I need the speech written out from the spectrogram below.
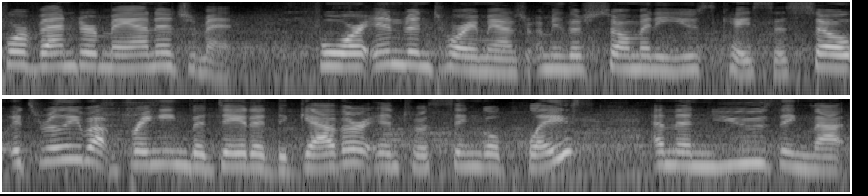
for vendor management, for inventory management, I mean there's so many use cases. So it's really about bringing the data together into a single place and then using that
